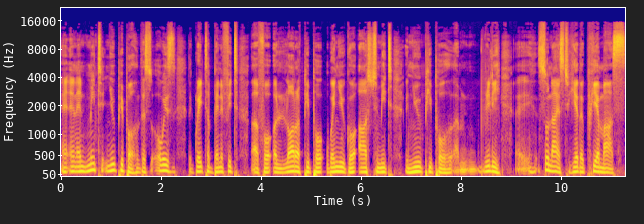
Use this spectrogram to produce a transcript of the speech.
and, and, and meet new people. There's always the greater benefit uh, for a lot of people when you go out to meet new people. Um, really, uh, so nice to hear the Queermas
